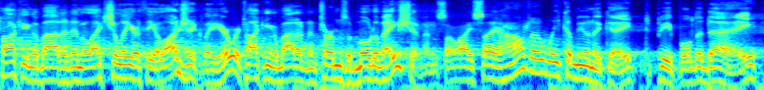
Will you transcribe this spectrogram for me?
talking about it intellectually or theologically here. We're talking about it in terms of motivation. And so I say, how do we communicate to people today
